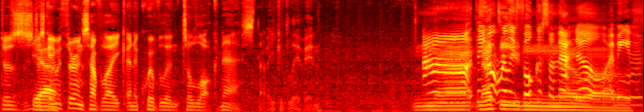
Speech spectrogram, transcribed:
Does Yeah. does Game of Thrones have like an equivalent to Loch Ness that he could live in? Nah, uh, they not don't really focus on that. No, know I mean,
